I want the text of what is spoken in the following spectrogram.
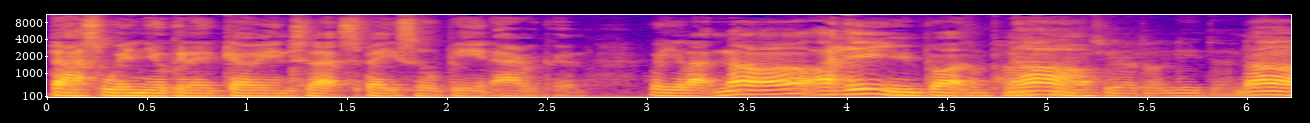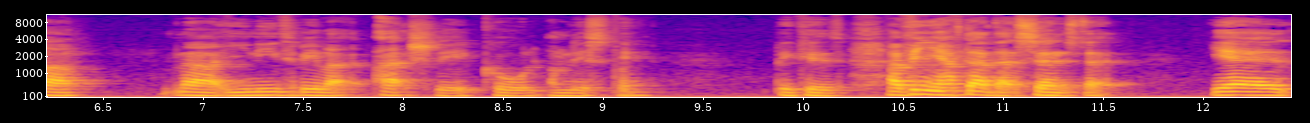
that's when you're going to go into that space of being arrogant, where you're like, no, I hear you, but I'm no, Yeah, I don't need that. Nah, nah. You need to be like, actually, cool. I'm listening, because I think you have to have that sense that, yeah,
